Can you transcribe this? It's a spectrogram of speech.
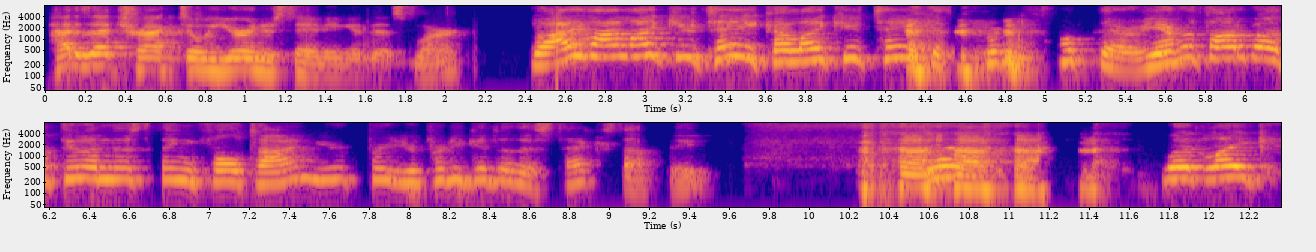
how does that track to your understanding of this mark well, I, I like your take. I like your take. It's pretty up there. Have you ever thought about doing this thing full time? You're pretty, you're pretty good to this tech stuff, dude. but like,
